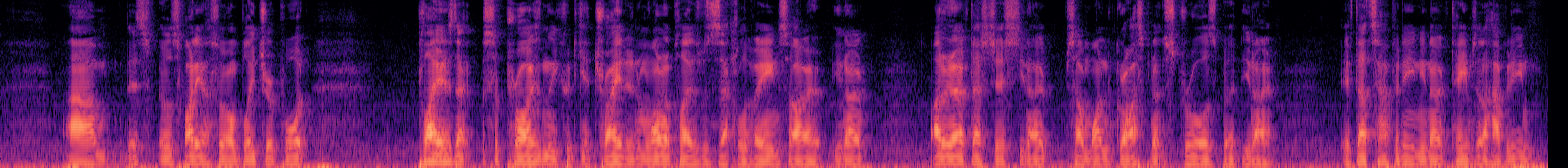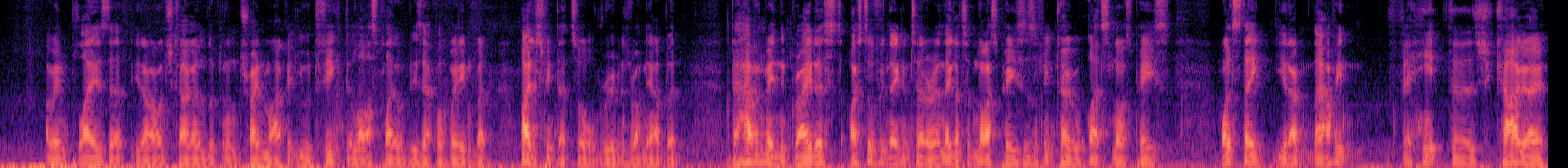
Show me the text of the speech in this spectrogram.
Um, it was funny. I saw on Bleacher Report players that surprisingly could get traded, and one of the players was Zach LaVine. So you know, I don't know if that's just you know someone grasping at straws, but you know, if that's happening, you know, teams that are happening. I mean, players that you know on Chicago looking on the trade market, you would think the last player would be Zach LaVine, but I just think that's all rumors right now. But they haven't been the greatest. I still think they can turn around. They got some nice pieces. I think Coby White's a nice piece. Once they, you know, I think for hit for Chicago,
